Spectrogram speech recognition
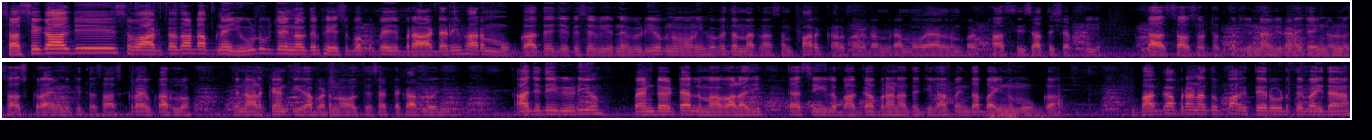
ਸਤਿ ਸ਼੍ਰੀ ਅਕਾਲ ਜੀ, ਸਵਾਗਤ ਹੈ ਤੁਹਾਡਾ ਆਪਣੇ YouTube ਚੈਨਲ ਤੇ Facebook page Brar dairy farm Moga ਤੇ। ਜੇ ਕਿਸੇ ਵੀਰ ਨੇ ਵੀਡੀਓ ਬਣਵਾਉਣੀ ਹੋਵੇ ਤਾਂ ਮੇਰੇ ਨਾਲ ਸੰਪਰਕ ਕਰ ਸਕਦਾ। ਮੇਰਾ ਮੋਬਾਈਲ ਨੰਬਰ 8876 10778 ਜਿੰਨਾ ਵੀਰਾਂ ਨੇ ਚੈਨਲ ਨੂੰ ਸਬਸਕ੍ਰਾਈਬ ਨਹੀਂ ਕੀਤਾ ਸਬਸਕ੍ਰਾਈਬ ਕਰ ਲਓ ਤੇ ਨਾਲ ਘੰਟੀ ਦਾ ਬਟਨ ਆਲ ਤੇ ਸੈੱਟ ਕਰ ਲਓ ਜੀ। ਅੱਜ ਦੀ ਵੀਡੀਓ ਪਿੰਡ ਢਲਮਾ ਵਾਲਾ ਜੀ, ਤਹਿਸੀਲ ਬਾਗਾ ਪੁਰਾਣਾ ਤੇ ਜ਼ਿਲ੍ਹਾ ਪੈਂਦਾ ਬਾਈ ਨੂੰ ਮੋਗਾ। ਬਾਗਾ ਪੁਰਾਣਾ ਤੋਂ ਭਗਤੇ ਰੋਡ ਤੇ ਬਾਈ ਦਾ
